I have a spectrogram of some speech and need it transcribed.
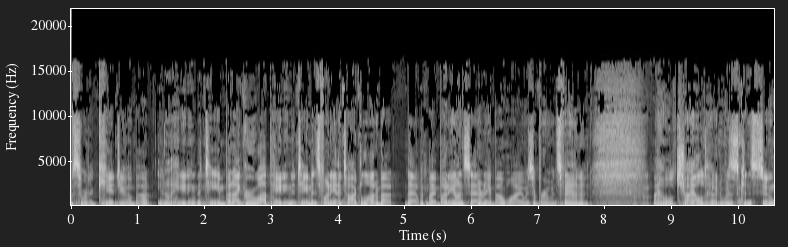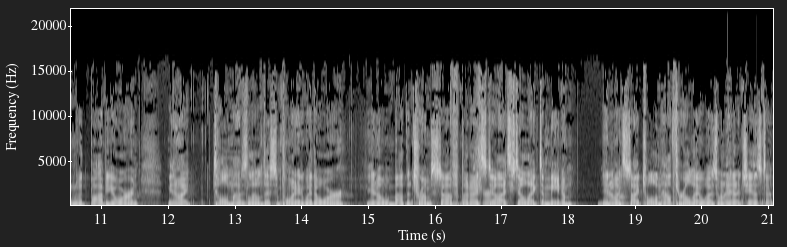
sort of kid you about you know hating the team, but I grew up hating the team. It's funny. I talked a lot about that with my buddy on Saturday about why I was a Bruins fan, and my whole childhood was consumed with Bobby Orr, and you know, I told him I was a little disappointed with Orr, you know, about the Trump stuff, but I would still, I'd still like to meet him. You know, mm-hmm. it's, I told him how thrilled I was when I had a chance to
